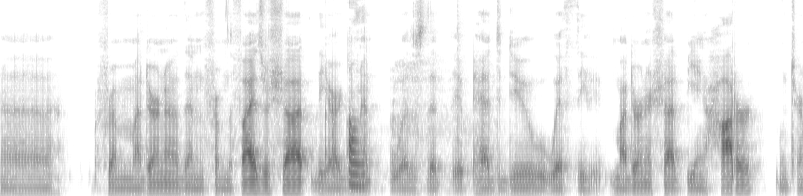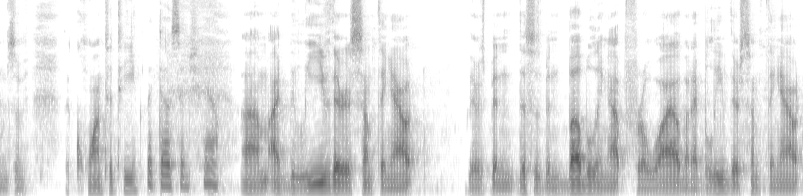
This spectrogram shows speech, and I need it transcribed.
uh, from Moderna than from the Pfizer shot. The argument was that it had to do with the Moderna shot being hotter in terms of the quantity. The dosage, yeah. Um, I believe there is something out. There's been this has been bubbling up for a while, but I believe there's something out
